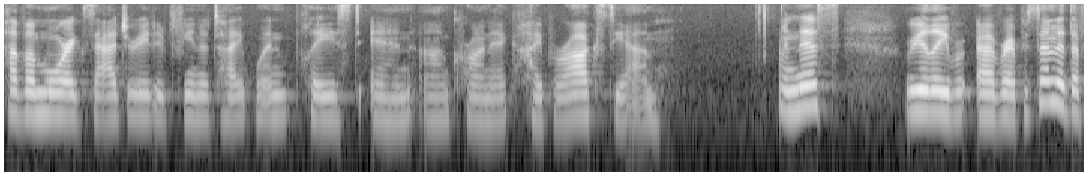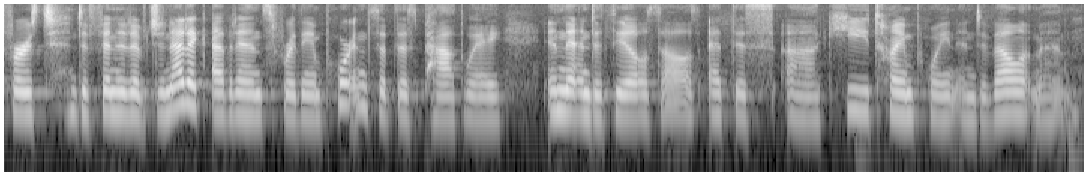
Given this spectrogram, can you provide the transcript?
have a more exaggerated phenotype when placed in um, chronic hyperoxia. And this really uh, represented the first definitive genetic evidence for the importance of this pathway in the endothelial cells at this uh, key time point in development.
